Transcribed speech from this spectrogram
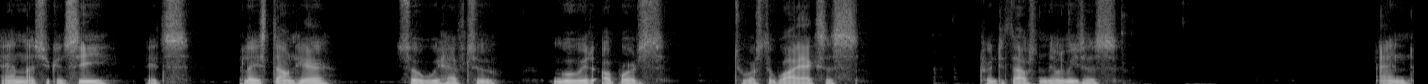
And as you can see, it's placed down here. So we have to move it upwards towards the y-axis, 20,000 millimeters. And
